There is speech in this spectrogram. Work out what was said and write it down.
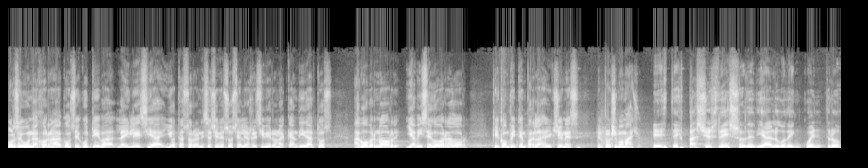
Por segunda jornada consecutiva, la Iglesia y otras organizaciones sociales recibieron a candidatos a gobernador y a vicegobernador que compiten para las elecciones del próximo mayo. Este espacio es de eso, de diálogo, de encuentro,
